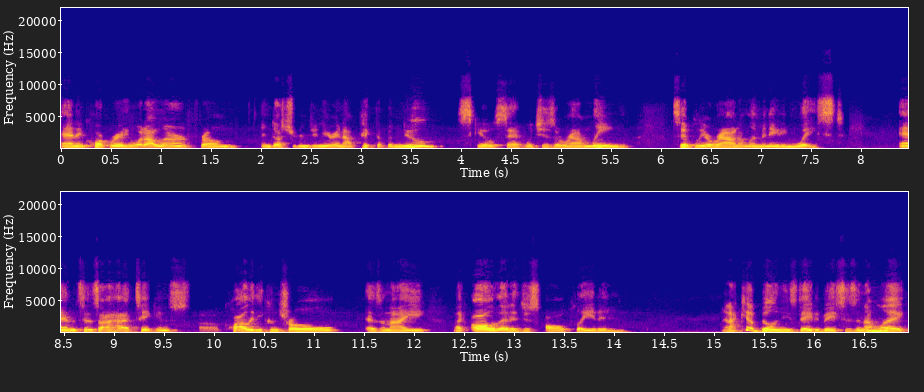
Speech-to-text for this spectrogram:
and incorporating what I learned from industrial engineering. I picked up a new skill set, which is around lean, simply around eliminating waste. And since I had taken uh, quality control as an IE, like all of that, it just all played in. And I kept building these databases, and I'm like,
